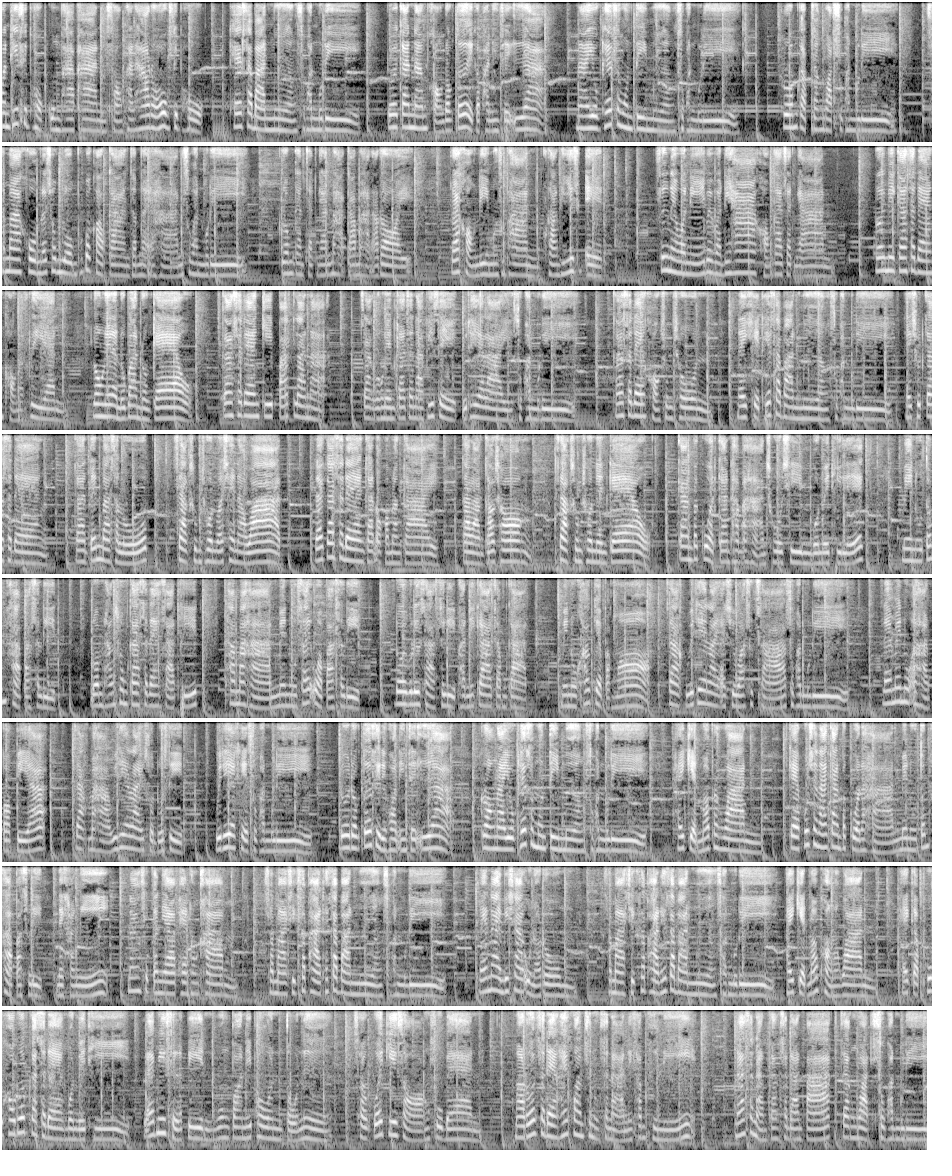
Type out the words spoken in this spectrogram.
วันที่ 16 กุมภาพันธ์ 2566 เทศบาลเมือง สุพรรณบุรี โดยการนำของดรเอกพันธ์อินเจเอื้อ นายกเทศมนตรีเมือง สุพรรณบุรี ร่วมกับจังหวัดสุพรรณบุรี สมาคมและชมรมผู้ประกอบการจำหน่ายอาหารสุพรรณบุรี ร่วมกันจัดงานมหากรรมอาหารอร่อย และของดีเมืองสุพรรณ ครั้งที่ 21 ซึ่งในวันนี้เป็นวันที่ 5 ของการจัดงาน โดยมีการแสดงของนักเรียน โรงเรียนอนุบาลดวงแก้ว การแสดงกีปัสลานะ จากโรงเรียนกาญจนาพิเศษ วิทยาลัย สุพรรณบุรี การแสดงของชุมชน ในเขตเทศบาลเมือง สุพรรณบุรี ในชุดการแสดง การเต้นบาสโลปจากชุมชนวัดชัยนาวาสและการแสดงการออกกำลังกาย ตารางเก้าช่อง จากชุมชนเนนแก้ว การประกวดการทำอาหารโชว์ชิม บนเวทีเล็ก เมนูต้มข่าปลาสลิด รวมทั้งชมการแสดงสาธิตทำอาหารเมนูไส้อั่วปลาสลิด โดยบริษัทสิริพันิกาจำกัด เมนูข้าวเกรี๊ยวปากหม้อ จากวิทยาลัยอาชีวศึกษา สุพรรณบุรี และเมนูอาหารปอเปี๊ยะ จากมหาวิทยาลัยสวนดุสิต วิทยาเขตสุพรรณบุรี โดยดรสิริพรอินใจเอื้อ รองนายกเทศมนตรีเมืองสุพรรณบุรี ให้เกียรติมอบรางวัล แก่ผู้ชนะการประกวดอาหารเมนูต้มข่าปลาสลิดในครั้งนี้ นางสุกัญญาแพนทองคำสมาชิกสภาเทศบาลเมืองสุพรรณบุรี และนายวิชาอุ่นอารมณ์ สมาชิกสภาเทศบาลเมืองสุพรรณบุรี ให้เกียรติมอบของรางวัล ให้กับผู้เข้าร่วมการแสดงบนเวที และมีศิลปิน วงปอนนิพนธ์โตหนึ่งเฉาก้วยกีสองฟูแบน มาร่วมแสดงให้ความสนุกสนานในค่ำคืนนี้ ณสนามกางสดานปาร์ค จังหวัดสุพรรณบุรี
